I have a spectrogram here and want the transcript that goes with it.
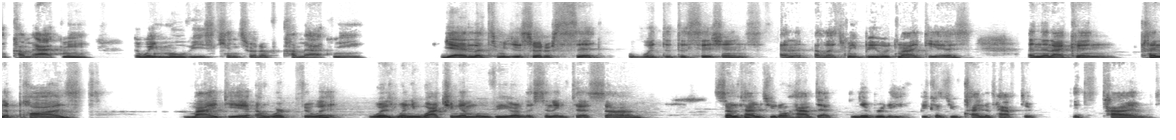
and come at me the way movies can sort of come at me. Yeah, it lets me just sort of sit with the decisions and it lets me be with my ideas. And then I can kind of pause my idea and work through it. Whereas when mm-hmm. you're watching a movie or listening to a song, sometimes you don't have that liberty because you kind of have to, it's timed.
